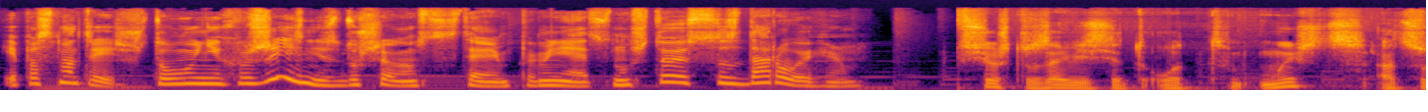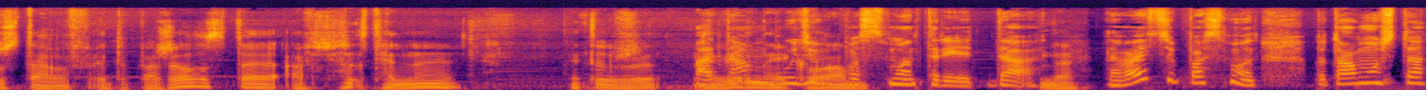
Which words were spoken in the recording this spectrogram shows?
и посмотреть, что у них в жизни с душевным состоянием поменяется, ну что и со здоровьем. Все, что зависит от мышц, от суставов, это пожалуйста, а все остальное это уже, А там будем посмотреть, да. да. Давайте посмотрим. Потому что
